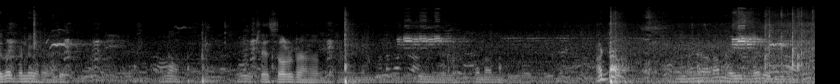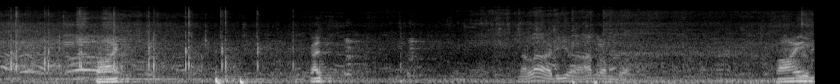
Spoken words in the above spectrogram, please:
ஏதோ பண்ணி வந்து என்ன சரி சொல்கிறேன் பொண்ணா மட்டும் அட்டா என்னடா மயிர் மாதிரி அடிக்கிறான் பாயிண்ட் நல்லா அடிக்கிறான் ஆடுறான்பா பாயிண்ட்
